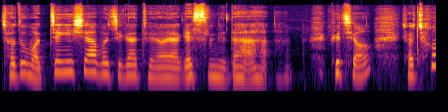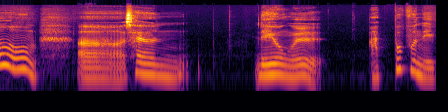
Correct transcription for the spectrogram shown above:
저도 멋쟁이 시아버지가 되어야겠습니다. 그쵸? 저 처음, 어, 사연 내용을 앞부분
